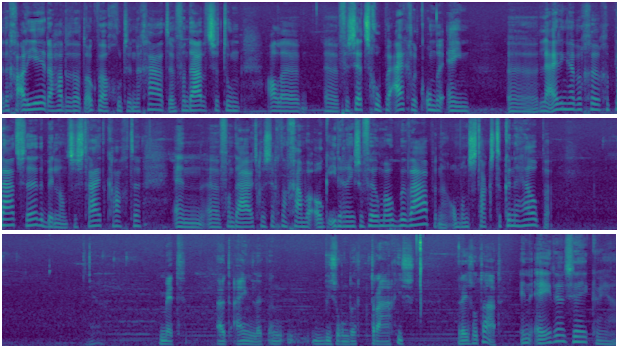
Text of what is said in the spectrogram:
de geallieerden hadden dat ook wel goed in de gaten. En vandaar dat ze toen alle uh, verzetsgroepen eigenlijk onder één leiding hebben ge geplaatst, hè, de Binnenlandse strijdkrachten. En van daaruit gezegd, dan gaan we ook iedereen zoveel mogelijk bewapenen om ons straks te kunnen helpen. Met uiteindelijk een bijzonder tragisch resultaat. In Ede zeker, ja.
